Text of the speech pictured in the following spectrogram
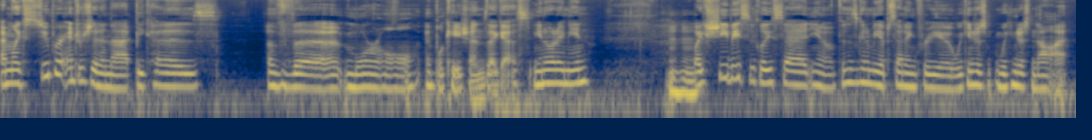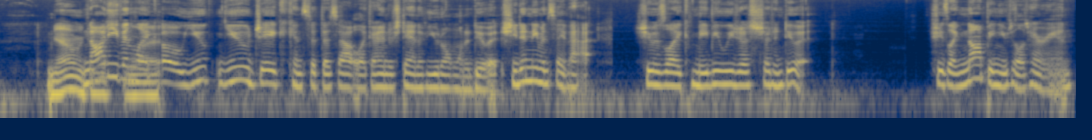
I'm like super interested in that because of the moral implications, I guess. You know what I mean? Mm-hmm. Like she basically said, you know, if this is going to be upsetting for you, we can just we can just not yeah. we can not even like oh you you jake can sit this out like i understand if you don't want to do it she didn't even say that she was like maybe we just shouldn't do it she's like not being utilitarian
